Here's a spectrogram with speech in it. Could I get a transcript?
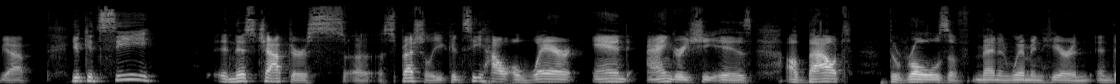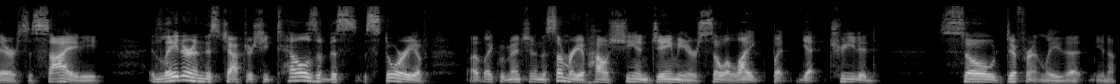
yeah. You could see in this chapter, uh, especially, you can see how aware and angry she is about the roles of men and women here in, in their society. And later in this chapter, she tells of this story of, uh, like we mentioned in the summary, of how she and Jamie are so alike, but yet treated so differently that you know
